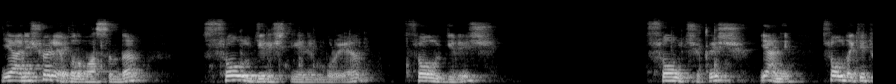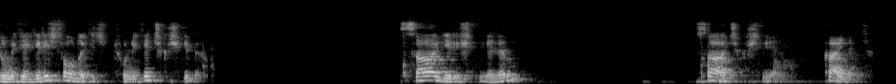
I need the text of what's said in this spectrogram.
Yani şöyle yapalım aslında. Sol giriş diyelim buraya sol giriş, sol çıkış. Yani soldaki turnike giriş, soldaki turnike çıkış gibi. Sağ giriş diyelim. Sağ çıkış diyelim. Kaydet.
